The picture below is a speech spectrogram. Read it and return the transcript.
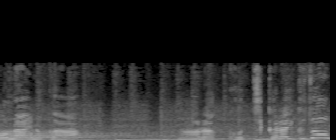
来ないのか？ならこっちから行くぞ！う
